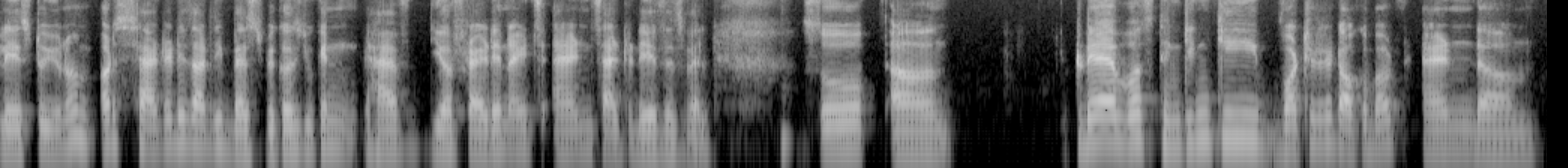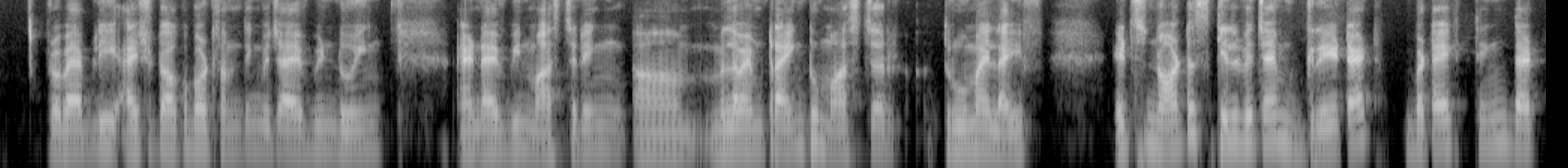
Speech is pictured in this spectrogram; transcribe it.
place to you know, or Saturdays are the best because you can have your Friday nights and Saturdays as well. So uh, today I was thinking ki what should I talk about and. Um, probably I should talk about something which I have been doing and I've been mastering. Um, I'm trying to master through my life it's not a skill which i'm great at but i think that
